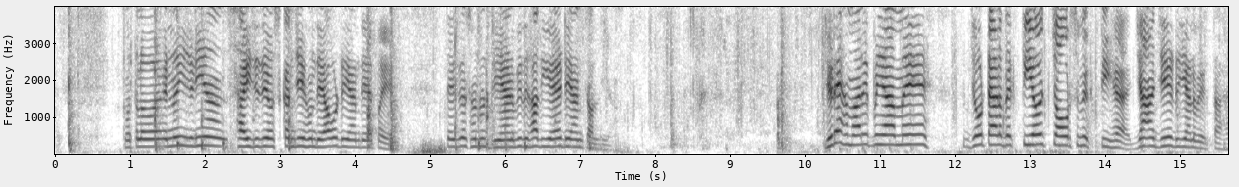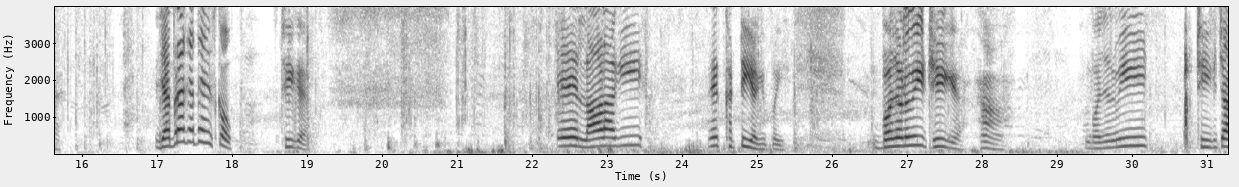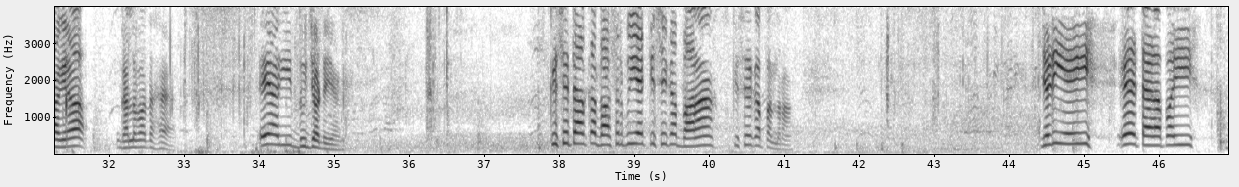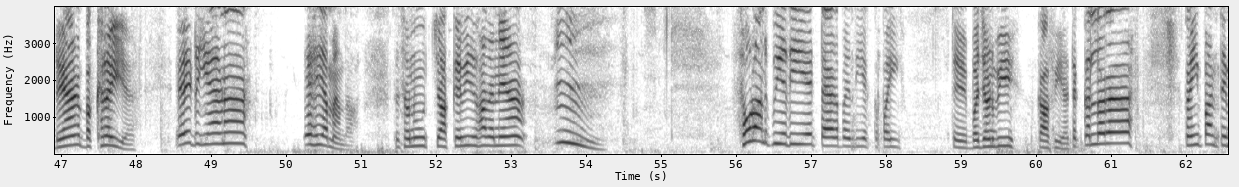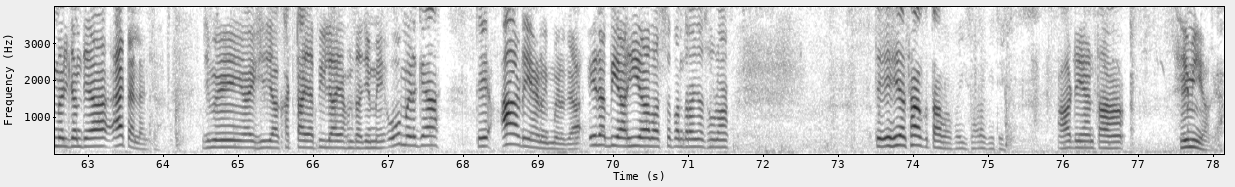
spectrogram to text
ਮਤਲਬ ਇਹਨਾਂ ਦੀ ਜਿਹੜੀਆਂ ਸਾਈਜ਼ ਦੇ ਉਸ ਕੰਜੇ ਹੁੰਦੇ ਆ ਉਹ ਡਿਜ਼ਾਈਨ ਦੇ ਪਏ ਆ ਤੇ ਇੱਕ ਸਾਨੂੰ ਡਿਜ਼ਾਈਨ ਵੀ ਦਿਖਾ ਦਈਏ ਇਹ ਡਿਜ਼ਾਈਨ ਚੱਲਦੀ ਆ ਜਿਹੜੇ हमारे पंजाब में जो टाइल बिकती है वो चौरस बिकती है जहाँ जे डिजाइन बिकता है जैबरा कहते हैं इसको ਠੀਕ ਹੈ। ਇਹ ਲਾਲ ਆ ਗਈ, ਇਹ ਖੱਟੀ ਆ ਗਈ ਭਾਈ। ਵਜਨ ਵੀ ਠੀਕ ਆ, ਹਾਂ। ਵਜਨ ਵੀ ਠੀਕ ਚ ਆ ਗਿਆ, ਗੱਲਬਾਤ ਹੈ। ਇਹ ਆ ਗਈ ਦੂਜਾ ਡਿਜ਼ਾਈਨ ਕਿਸੇ ਟਾਲ ਦਾ 10 ਰੁਪਏ ਕਿਸੇ ਦਾ 12 ਕਿਸੇ ਦਾ 15 ਜਿਹੜੀ ਇਹ ਇਹ ਟਾਇਲ ਆ ਭਾਈ ਡਿਜ਼ਾਈਨ ਵੱਖਰਾ ਹੀ ਹੈ ਇਹ ਡਿਜ਼ਾਈਨ ਇਹ ਜਿਹਾ ਮੰਦਾ ਤੇ ਸਾਨੂੰ ਚੱਕ ਕੇ ਵੀ ਦਿਖਾ ਦਿੰਨੇ ਆ 16 ਰੁਪਏ ਦੀ ਇਹ ਟਾਇਲ ਪੈਂਦੀ ਇੱਕ ਪਈ। ਤੇ ਵਜਨ ਵੀ ਕਾਫੀ ਹੈ। ਤੇ ਕਲਰ ਕਈ ਭਾਂਤੇ ਮਿਲ ਜਾਂਦੇ ਆ ਇਹ ਟਾਇਲਾਂ 'ਚ। ਜਿਵੇਂ ਇਹ ਜਾਂ ਖੱਟਾ ਜਾਂ ਪੀਲਾ ਜਾਂ ਹੁੰਦਾ ਜਿਵੇਂ ਉਹ ਮਿਲ ਗਿਆ ਤੇ ਆਹ ਡਿਜ਼ਾਈਨ ਵੀ ਮਿਲ ਗਿਆ। ਇਹਦਾ ਵੀ ਆਹੀ ਆ ਬਸ 15 ਜਾਂ 16 ਤੇ ਇਹ ਜਿਹਾ ਹਿਸਾਬ ਕਿਤਾਬ ਆ ਭਾਈ ਸਾਰਾ ਕਿਤੇ। ਆਹ ਡਿਜ਼ਾਈਨ ਤਾਂ ਸੇਮ ਹੀ ਆ ਗਿਆ।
